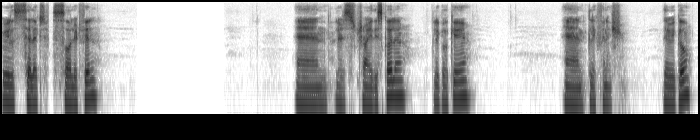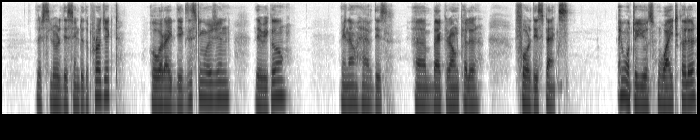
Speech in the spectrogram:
we will select solid fill. And let's try this color. Click ok. And click finish. There we go let's load this into the project. Override the existing version. There we go. We now have this uh, background color for these tags. I want to use white color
